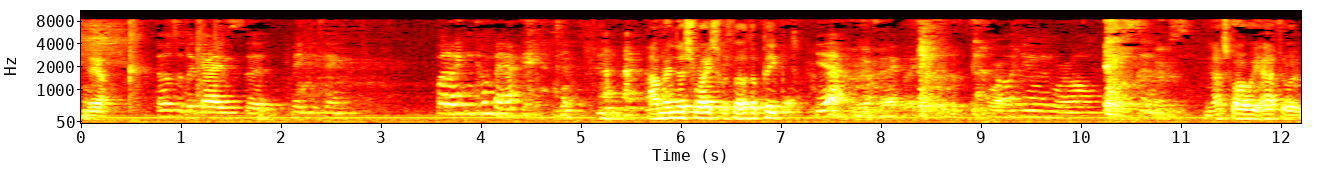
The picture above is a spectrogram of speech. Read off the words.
Yeah. Those are the guys that make you think, but I can come back. I'm in this race with other people. yeah, Yeah. exactly. We're all human, we're all sinners And that's why we have to.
